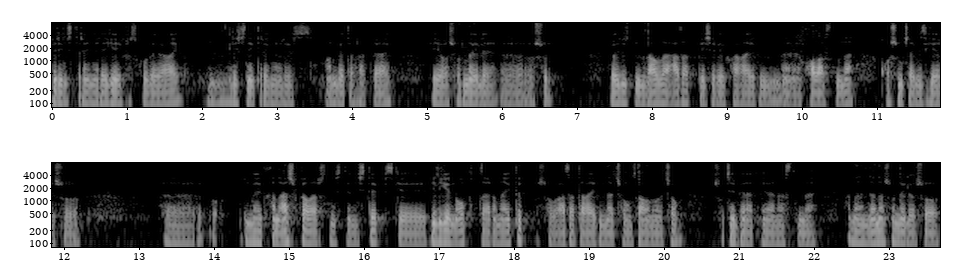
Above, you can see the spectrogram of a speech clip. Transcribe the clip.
биринчи тренер эгеев рыскулбек агай личный тренерибиз мамбетов ратбек агай. И ошондой эле ушу өзүбүздүн залда азат бейшебеков агайдын кол астында кошумча бизге ушу мындай айтканда ошибкаларыбыздын үстүнөн иштеп бизге билген опыттарын айтып ошол азат агайдын да чоң салымы чоң. Ушул чемпионат миранын астында анан жана ошондой эле ошо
